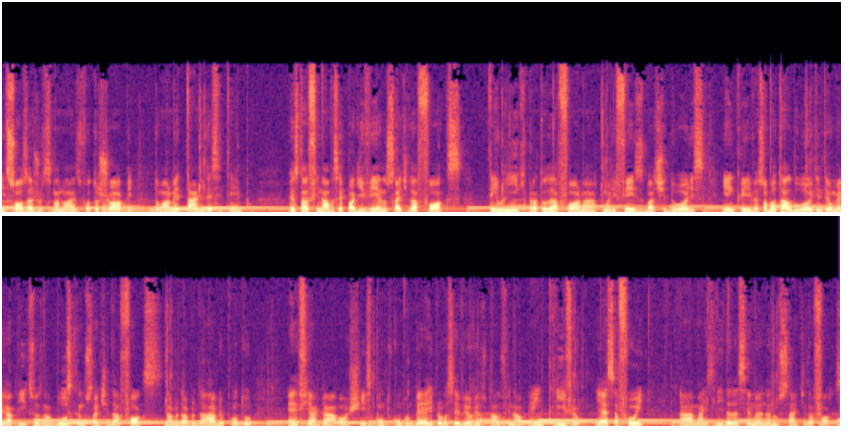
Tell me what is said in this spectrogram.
E só os ajustes manuais do Photoshop tomaram metade desse tempo. O resultado final você pode ver no site da Fox, tem o link para toda a forma como ele fez os bastidores e é incrível. É só botar a lua 81 megapixels na busca no site da Fox www.fhox.com.br para você ver o resultado final. É incrível. E essa foi a mais lida da semana no site da Fox.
